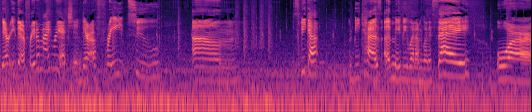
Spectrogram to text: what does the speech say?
they're either afraid of my reaction, they're afraid to um speak up because of maybe what I'm going to say or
